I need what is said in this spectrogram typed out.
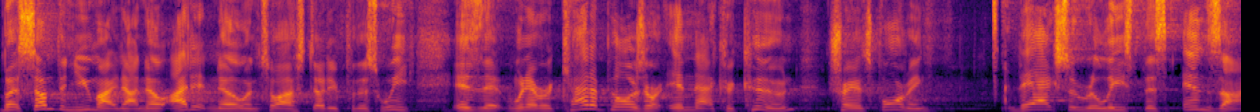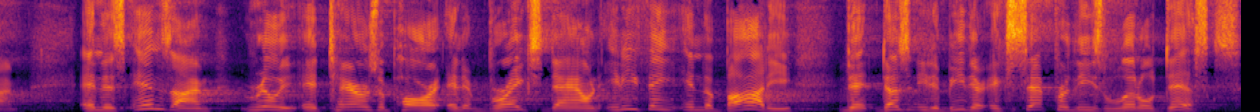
But something you might not know, I didn't know until I studied for this week, is that whenever caterpillars are in that cocoon transforming, they actually release this enzyme. And this enzyme really it tears apart and it breaks down anything in the body that doesn't need to be there except for these little discs.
